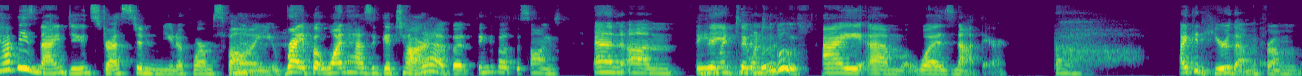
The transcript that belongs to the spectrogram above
have these nine dudes dressed in uniforms following you. Right, but one has a guitar. Yeah, but think about the songs. And um, They they, went to they the went to the booth? booth. I um was not there. I could hear them from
